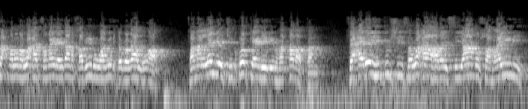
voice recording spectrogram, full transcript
تعملون واحد سمير أيضا خبير ومد حقوقال هو فمن لم يجد قف كان يرين رقبة. فعليه درشي سوحا هذا الصيام شهرين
